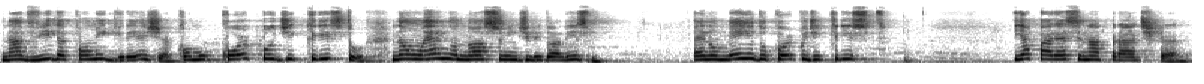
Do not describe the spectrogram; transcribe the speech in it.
Na vida como igreja, como corpo de Cristo. Não é no nosso individualismo, é no meio do corpo de Cristo. E aparece na prática,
